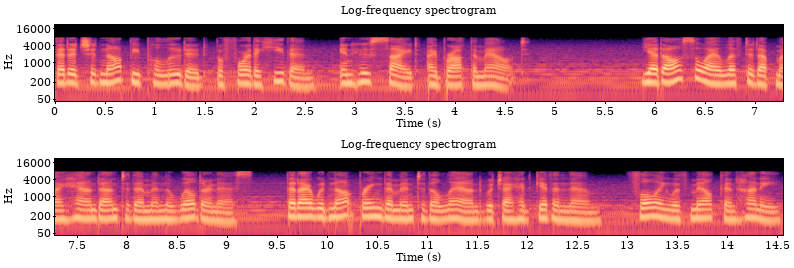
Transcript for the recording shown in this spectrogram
that it should not be polluted before the heathen, in whose sight I brought them out. Yet also I lifted up my hand unto them in the wilderness, that I would not bring them into the land which I had given them, flowing with milk and honey,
